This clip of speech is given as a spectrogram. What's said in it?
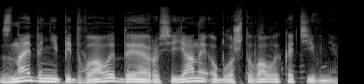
Знайдені підвали, де росіяни облаштували катівні.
